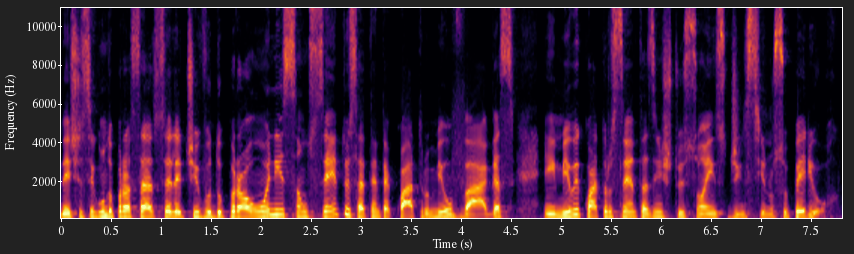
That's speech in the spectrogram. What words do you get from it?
Neste segundo processo seletivo do ProUni, são 174 mil vagas em 1.400 instituições de ensino superior.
